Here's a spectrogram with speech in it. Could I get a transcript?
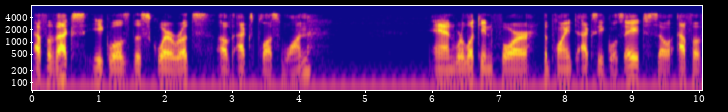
f of x equals the square roots of x plus 1 and we're looking for the point x equals 8, so f of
